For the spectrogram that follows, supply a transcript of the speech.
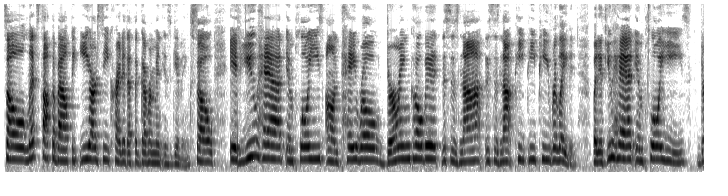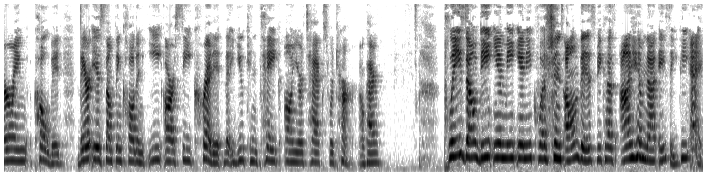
So let's talk about the ERC credit that the government is giving. So if you had employees on payroll during COVID, this is not this is not PPP related. But if you had employees during COVID, there is something called an ERC credit that you can take on your tax return, okay? Please don't DM me any questions on this because I am not a CPA.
